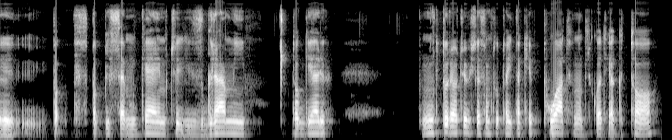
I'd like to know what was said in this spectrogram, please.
y, z podpisem game, czyli z grami do gier. Niektóre oczywiście są tutaj takie płatne, na przykład jak to.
